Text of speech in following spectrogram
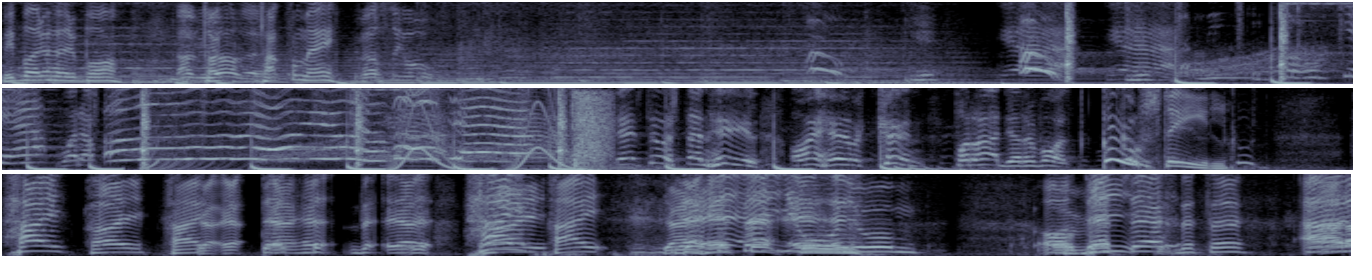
vi bare hører på. Ja, Takk, det. takk for meg. Vær så god. Det er Torstein Hyl, og jeg hører kun på Radio Revolt. God stil. Hei! Hei. Hei. Jeg, jeg, jeg, Hei! Hei. Jeg Dette heter er Jon. Jon. Og dette dette er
